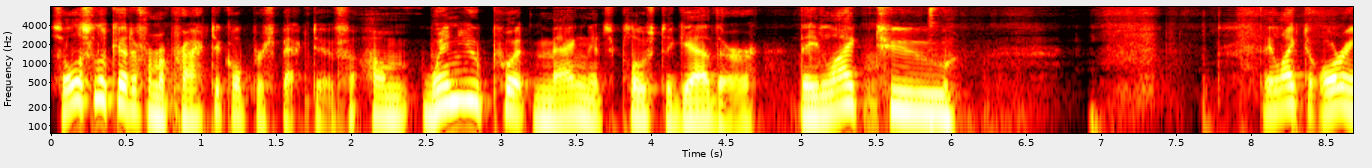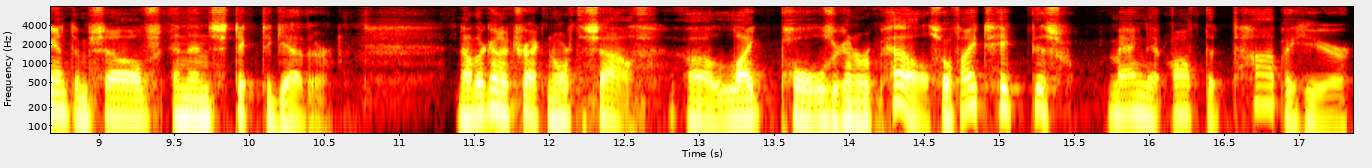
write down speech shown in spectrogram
So let's look at it from a practical perspective. Um, when you put magnets close together, they like to they like to orient themselves and then stick together. Now they're going to track north to south. Uh, like poles are going to repel. So if I take this magnet off the top of here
